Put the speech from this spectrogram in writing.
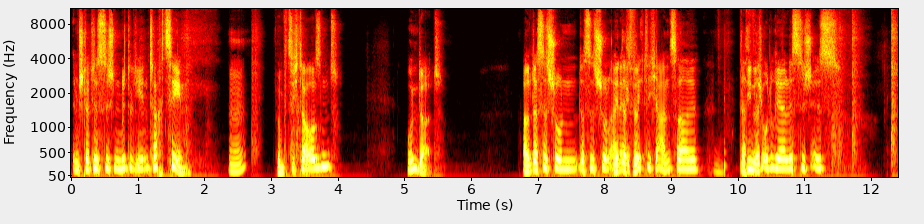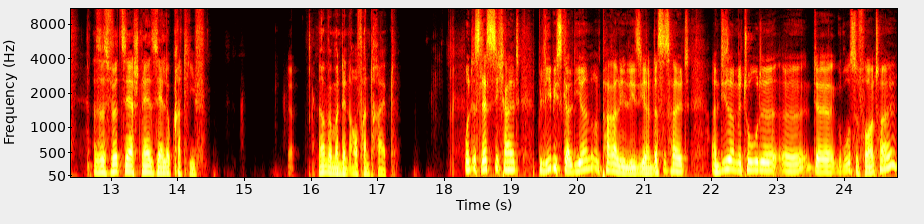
im statistischen Mittel jeden Tag 10. Mhm. 50.000, 100. Also das ist schon, das ist schon eine ja, erkleckliche Anzahl, die nicht unrealistisch ist. Also es wird sehr schnell sehr lukrativ. Ja. Na, wenn man den Aufwand treibt. Und es lässt sich halt beliebig skalieren und parallelisieren. Das ist halt an dieser Methode äh, der große Vorteil,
